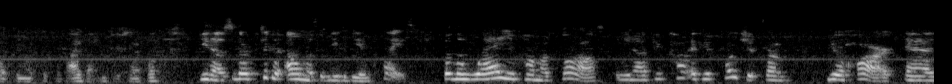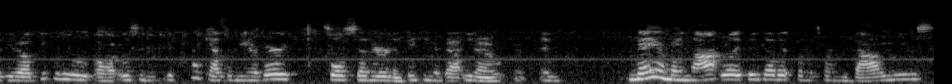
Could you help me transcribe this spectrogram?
something like click the buy button, for example. You know, so there are particular elements that need to be in place. But the way you come across, you know, if you if you approach it from your heart. And, you know, people who are listening to your podcast, I mean, are very soul centered and thinking about, you know, and may or may not really think of it from the term values,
